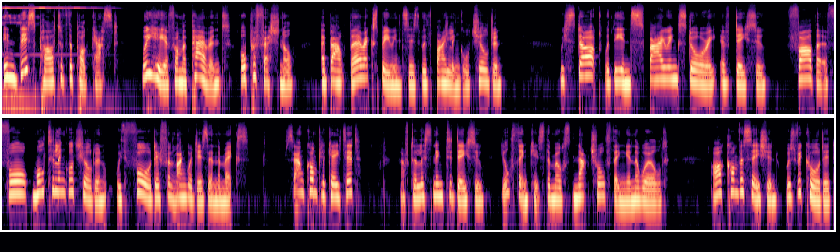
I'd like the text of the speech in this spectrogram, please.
In this part of the podcast, we hear from a parent or professional about their experiences with bilingual children. We start with the inspiring story of Desu, father of four multilingual children with four different languages in the mix. Sound complicated? After listening to Desu, you'll think it's the most natural thing in the world. Our conversation was recorded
